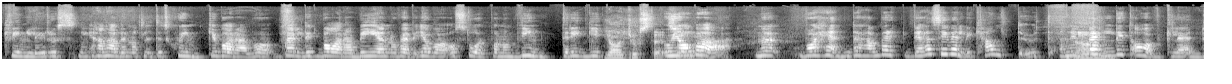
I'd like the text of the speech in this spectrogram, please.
kvinnlig rustning. Han hade något litet skynke bara, var väldigt bara ben och, väldigt, jag bara, och står på någon vintrig Ja, just det. Och jag var det. bara, men vad händer? Han verk, det här ser väldigt kallt ut. Han är Ja. väldigt avklädd.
